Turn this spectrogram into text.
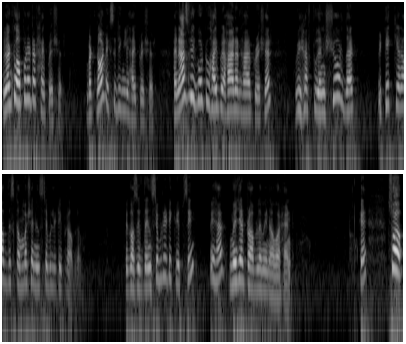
We want to operate at high pressure but not exceedingly high pressure. And as we go to high, higher and higher pressure, we have to ensure that we take care of this combustion instability problem, because if the instability creeps in, we have major problem in our hand. Okay. So,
